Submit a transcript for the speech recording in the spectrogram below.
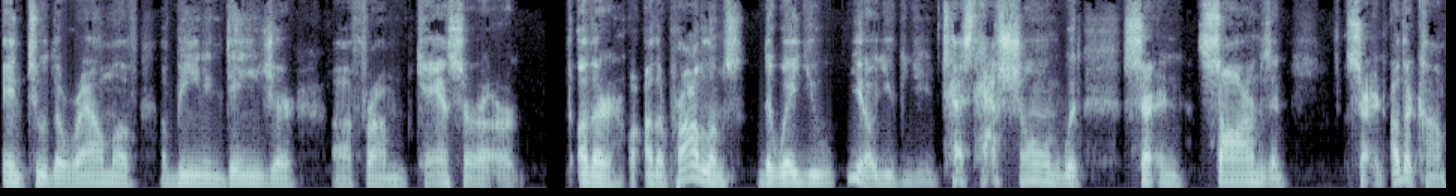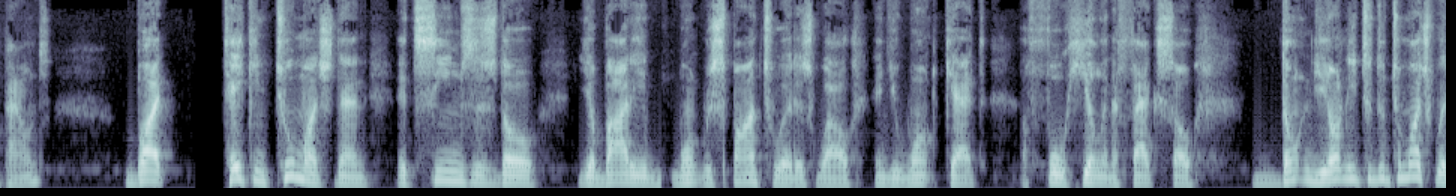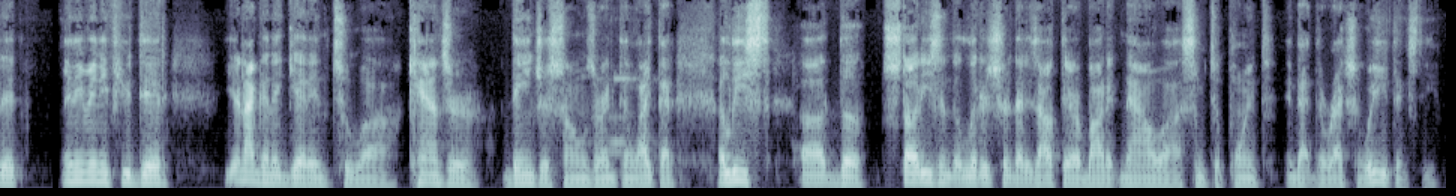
into the realm of of being in danger uh, from cancer or other or other problems the way you you know you, you test have shown with certain SARMs and certain other compounds. But taking too much then it seems as though your body won't respond to it as well and you won't get a full healing effect. So don't you don't need to do too much with it. And even if you did you're not going to get into uh, cancer danger zones or anything like that. At least uh, the studies and the literature that is out there about it now uh, seem to point in that direction. What do you think, Steve?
